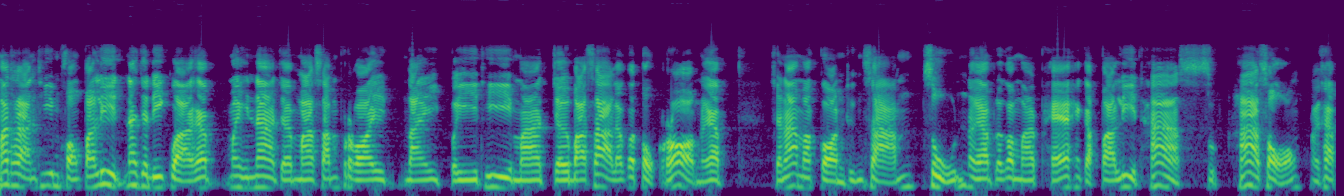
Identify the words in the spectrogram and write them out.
มาตรฐานทีมของปารีสน่าจะดีกว่าครับ ไม่น่าจะมาซ้ำรอยในปีที่มาเจอบาร์ซ่าแล้วก็ตกรอบนะครับ ชนะมาก่อนถึง 3-0 นะครับ แล้วก็มาแพ้ให้กับปารีส5 5-2 นะครับ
